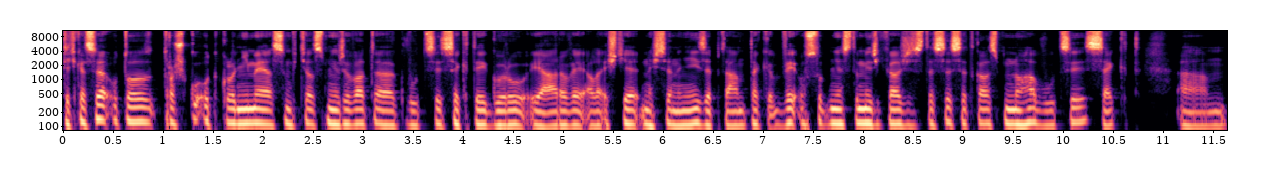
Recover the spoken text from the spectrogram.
Teďka se o to trošku odkloníme. Já jsem chtěl směřovat eh, k vůdci sekty Guru Járovi, ale ještě než se na něj zeptám, tak vy osobně jste mi říkal, že jste se setkal s mnoha vůdci sekt. Um,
